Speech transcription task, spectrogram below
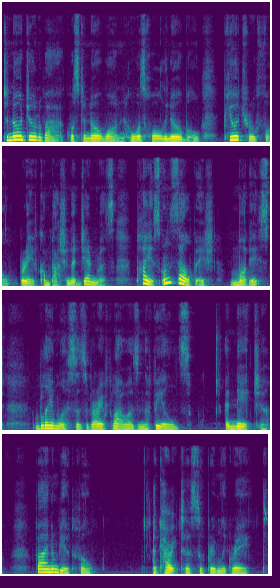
To know Joan of Arc was to know one who was wholly noble, pure, truthful, brave, compassionate, generous, pious, unselfish, modest, blameless as the very flowers in the fields and nature, fine and beautiful, a character supremely great.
